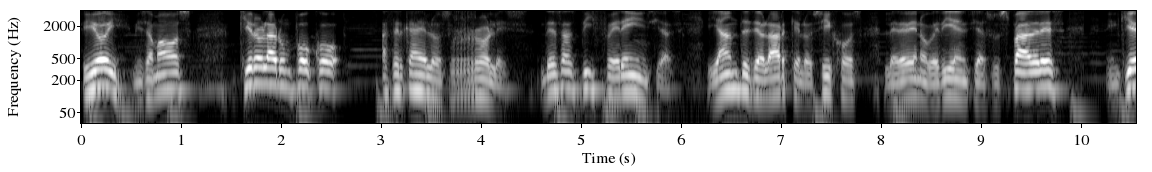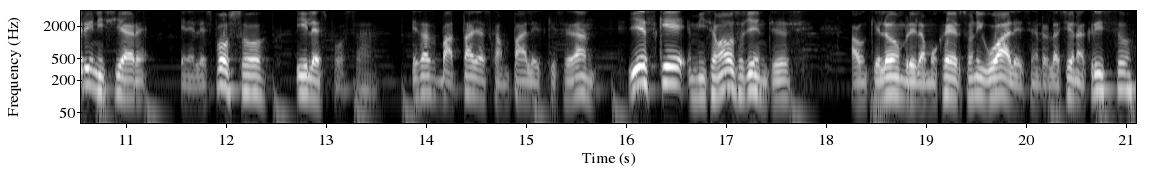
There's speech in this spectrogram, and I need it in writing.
Y hoy, mis amados, quiero hablar un poco acerca de los roles, de esas diferencias. Y antes de hablar que los hijos le deben obediencia a sus padres, quiero iniciar en el esposo y la esposa. Esas batallas campales que se dan. Y es que, mis amados oyentes, aunque el hombre y la mujer son iguales en relación a Cristo,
